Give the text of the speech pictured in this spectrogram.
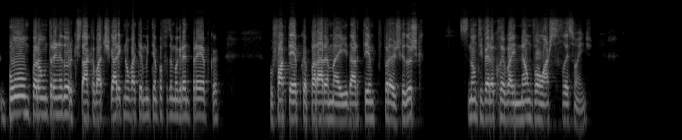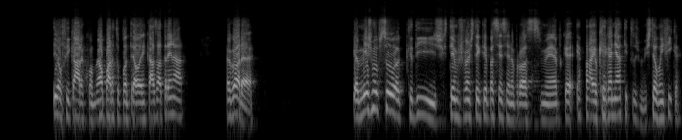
bom para um treinador que está a acabar de chegar e que não vai ter muito tempo a fazer uma grande pré-época. O facto da época parar a meio e dar tempo para jogadores que, se não tiver a correr bem, não vão às seleções. Ele ficar com a maior parte do plantel em casa a treinar. Agora, a mesma pessoa que diz que temos, vamos ter que ter paciência na próxima época, é pá, eu quero ganhar títulos, meu. isto é o Benfica.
